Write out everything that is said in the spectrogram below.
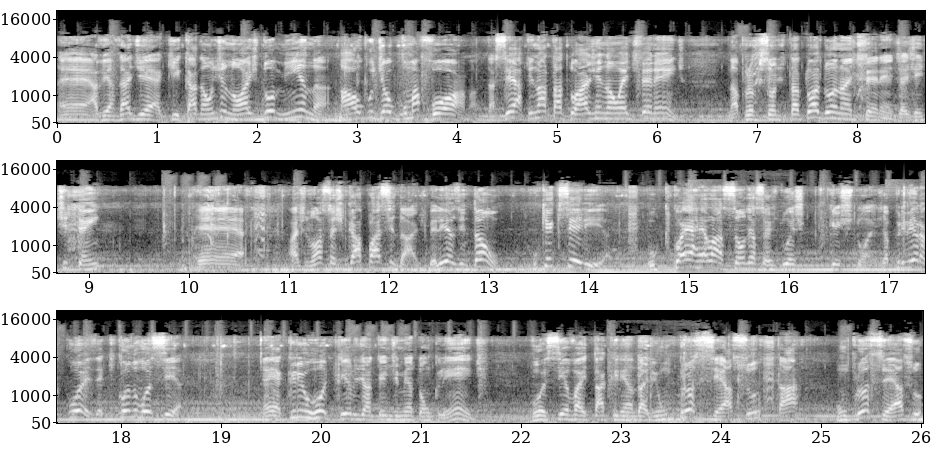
é, a verdade é que cada um de nós domina algo de alguma forma, tá certo? E na tatuagem não é diferente. Na profissão de tatuador não é diferente. A gente tem é, as nossas capacidades, beleza? Então, o que que seria? O, qual é a relação dessas duas questões? A primeira coisa é que quando você é, cria o roteiro de atendimento a um cliente, você vai estar tá criando ali um processo, tá? Um processo,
